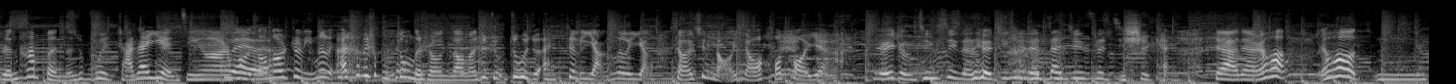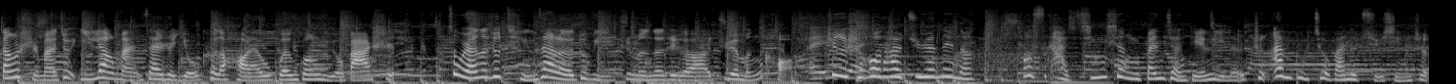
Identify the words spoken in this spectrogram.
人他本能就不会眨眨眼睛啊，然后挠挠这里那里，哎，特别是不动的时候，你知道吗？就就就会觉得哎这里痒那里痒，想要去挠一挠，好讨厌啊！有一种军训的那个军训的站军姿的即视感。对啊，对啊，然后，然后，嗯，当时嘛，就一辆满载着游客的好莱坞观光旅游巴士，骤然呢就停在了杜比剧门的这个剧院门口。哎这个时候，他的剧院内呢，奥斯卡金像颁奖典礼呢正按部就班的举行着。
